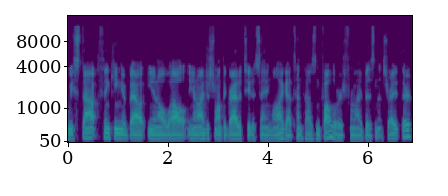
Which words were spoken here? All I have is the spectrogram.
we stop thinking about, you know, well, you know, I just want the gratitude of saying, well, I got 10,000 followers for my business, right? There,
